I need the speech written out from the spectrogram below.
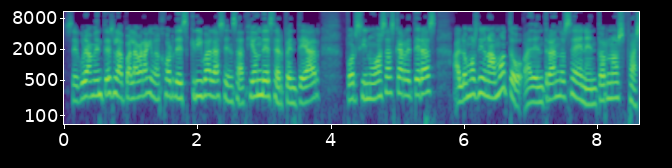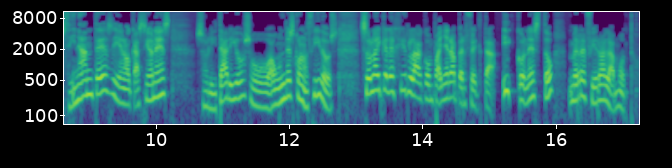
seguramente es la palabra que mejor describa la sensación de serpentear por sinuosas carreteras a lomos de una moto, adentrándose en entornos fascinantes y en ocasiones solitarios o aún desconocidos. Solo hay que elegir la compañera perfecta y con esto me refiero a la moto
